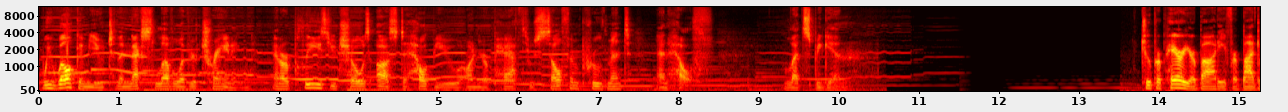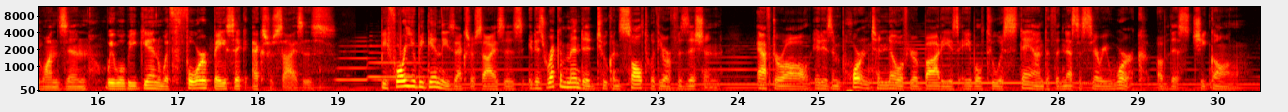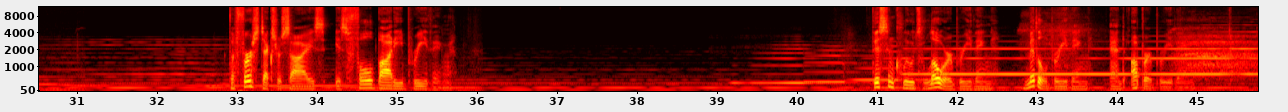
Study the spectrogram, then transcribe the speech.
We welcome you to the next level of your training and are pleased you chose us to help you on your path to self-improvement and health. Let's begin. To prepare your body for Baduan Zin, we will begin with four basic exercises. Before you begin these exercises, it is recommended to consult with your physician. After all, it is important to know if your body is able to withstand the necessary work of this Qigong. The first exercise is full body breathing. This includes lower breathing, middle breathing, and upper breathing.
